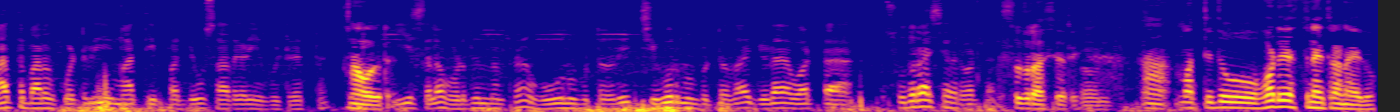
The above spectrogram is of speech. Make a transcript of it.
ಮತ್ತೆ ಬರದ್ ಕೊಟ್ರಿ ಮತ್ತೆ ಇಪ್ಪತ್ತು ದಿವಸ ಆದ್ಗಡೆ ಹಿಂಗೆ ಬಿಟ್ರಿ ಅತ್ತ ಈ ಸಲ ಹೊಡೆದ ನಂತರ ಹೂನು ಬಿಟ್ಟದ್ರಿ ಚಿಗುರ್ನು ಬಿಟ್ಟದ ಗಿಡ ಒಟ್ಟ ಸುಧರಾಸಿ ಅದ್ರ ಒಟ್ಟ. ಸುಧಾರಾಸಿ ರೀ ಹೌದು. ಇದು ಹೊಡೆದ ಎಷ್ಟು ದಿನ ಇದು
